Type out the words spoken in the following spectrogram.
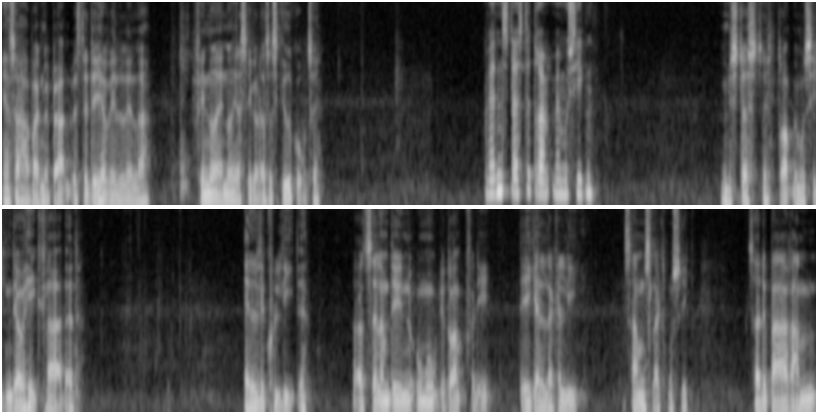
ja, så arbejde med børn, hvis det er det, jeg vil, eller finde noget andet, jeg sikkert også er skide god til. Hvad er den største drøm med musikken? Min største drøm med musikken, det er jo helt klart, at alle vil kunne lide det. Og selvom det er en umulig drøm, fordi det er ikke alle, der kan lide samme slags musik, så er det bare at ramme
